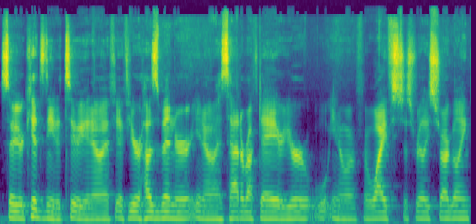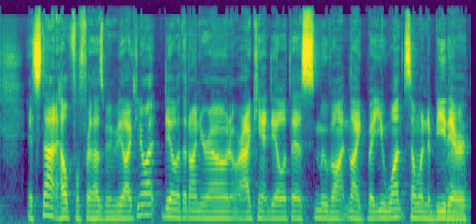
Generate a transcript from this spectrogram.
so your kids need it too. You know, if, if your husband or you know has had a rough day, or your you know if your wife's just really struggling, it's not helpful for the husband to be like, you know what, deal with it on your own, or I can't deal with this, move on. Like, but you want someone to be there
